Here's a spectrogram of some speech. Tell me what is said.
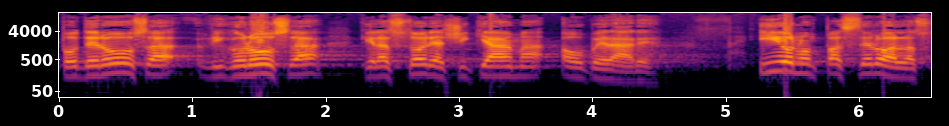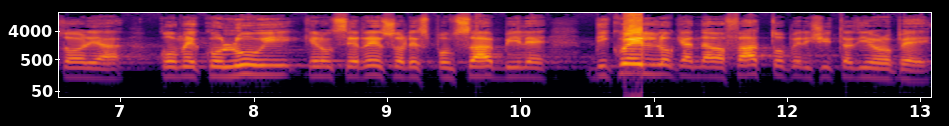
poderosa, vigorosa, che la storia ci chiama a operare. Io non passerò alla storia come colui che non si è reso responsabile di quello che andava fatto per i cittadini europei.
